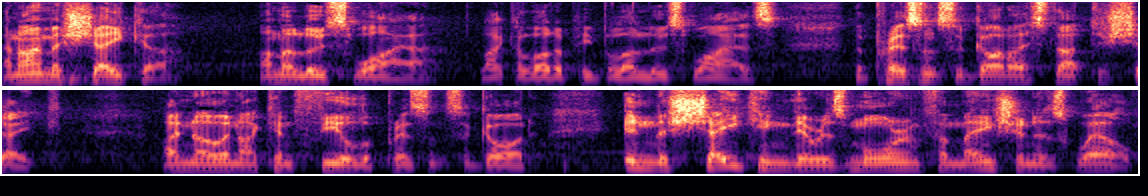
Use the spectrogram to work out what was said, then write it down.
And I'm a shaker. I'm a loose wire, like a lot of people are loose wires. The presence of God, I start to shake. I know and I can feel the presence of God. In the shaking, there is more information as well.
